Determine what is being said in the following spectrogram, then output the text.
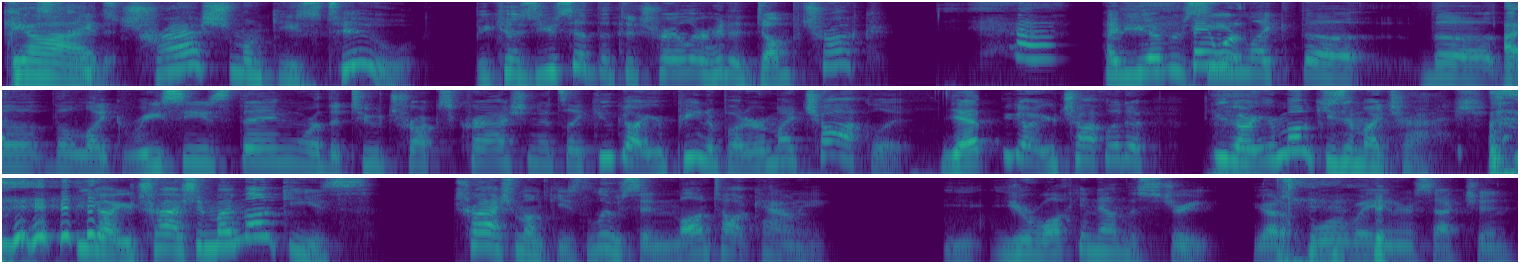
God, It's, trash monkeys too, because you said that the trailer hit a dump truck. Yeah. Have you ever seen we're- like the the the the like Reese's thing where the two trucks crash and it's like you got your peanut butter and my chocolate, yep. you got your chocolate, uh, you got your monkeys in my trash, you got your trash in my monkeys. Trash monkeys loose in Montauk County. You're walking down the street. You're at a four-way intersection,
